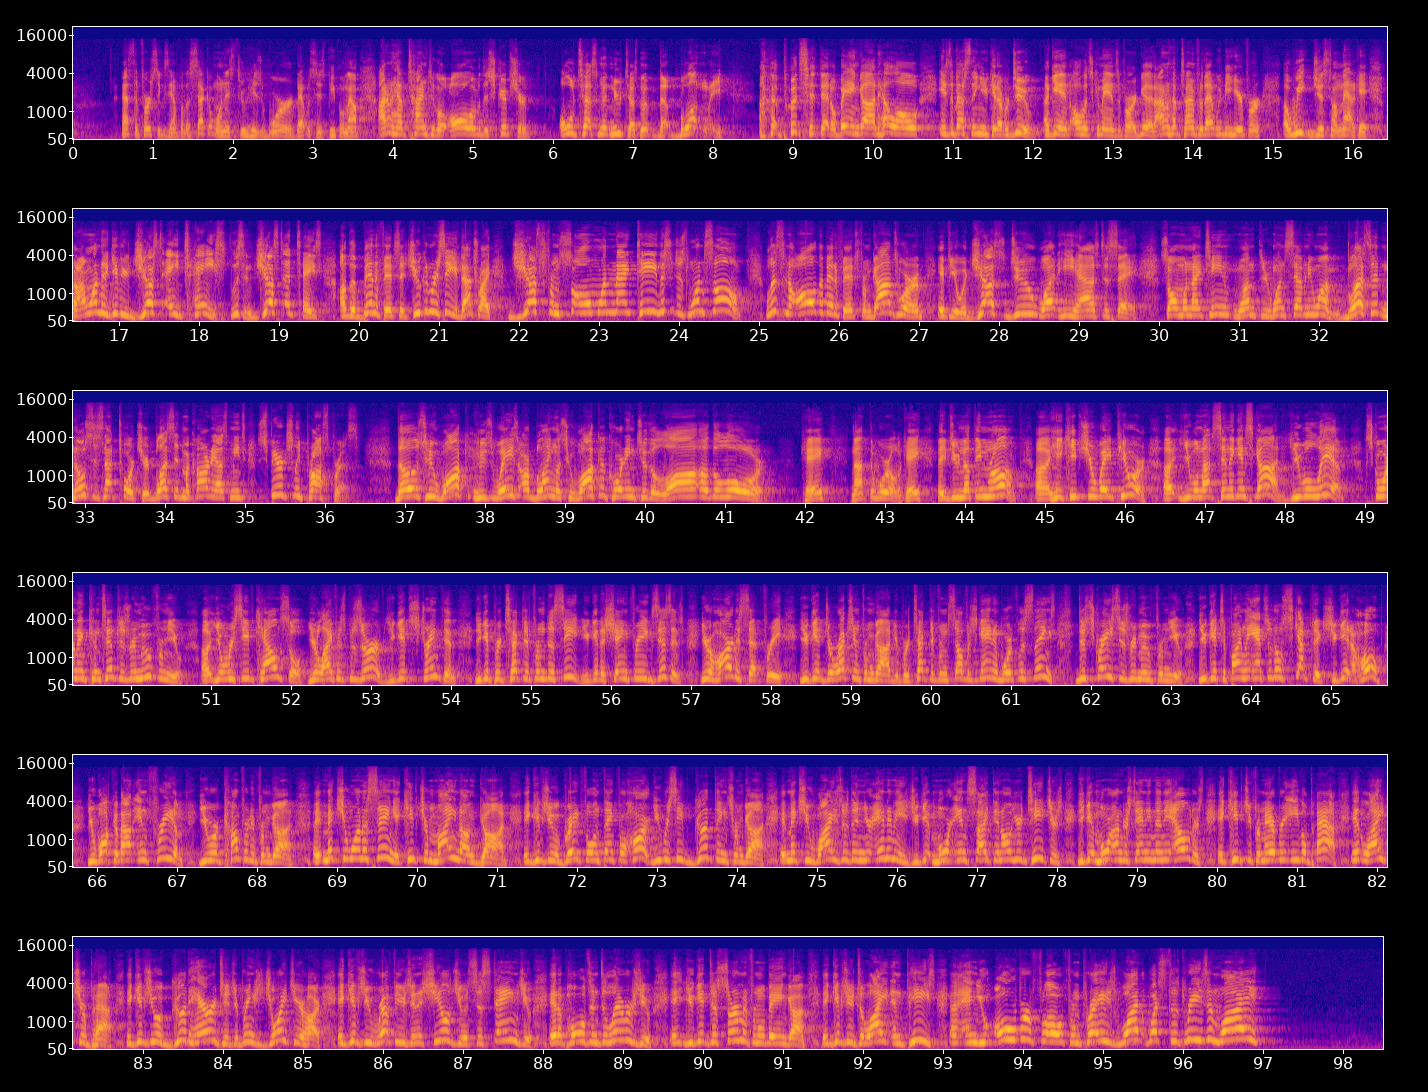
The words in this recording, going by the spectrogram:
That's the first example. The second one is through his word. That was his people. Now, I don't have time to go all over the scripture, Old Testament, New Testament, but bluntly, puts it that obeying God, hello, is the best thing you could ever do. Again, all his commands are for our good. I don't have time for that. We'd be here for a week just on that, okay? But I wanted to give you just a taste, listen, just a taste of the benefits that you can receive. That's right, just from Psalm 119. This is just one psalm. Listen to all the benefits from God's word if you would just do what he has to say. Psalm 119, 1 through 171. Blessed, it's not tortured. Blessed, Makarios means spiritually prosperous. Those who walk, whose ways are blameless, who walk according to the law of the Lord. Okay? Not the world, okay? They do nothing wrong. Uh, he keeps your way pure. Uh, you will not sin against God. You will live. Scorn and contempt is removed from you. Uh, you'll receive counsel. Your life is preserved. You get strengthened. You get protected from deceit. You get a shame free existence. Your heart is set free. You get direction from God. You're protected from selfish gain and worthless things. Disgrace is removed from you. You get to finally answer those skeptics. You get hope. You walk about in freedom. You are comforted from God. It makes you want to sing. It keeps your mind on God. It gives you a grateful and thankful heart. You receive good things from God. It makes you wiser than your enemies. You get more insight than all your teachers. You get more understanding understanding than the elders. It keeps you from every evil path. It lights your path. It gives you a good heritage. It brings joy to your heart. It gives you refuge and it shields you. It sustains you. It upholds and delivers you. It, you get discernment from obeying God. It gives you delight and peace. Uh, and you overflow from praise. What? What's the reason why?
